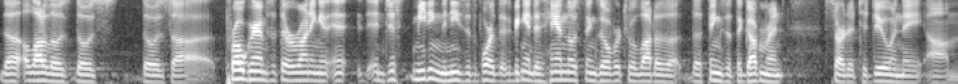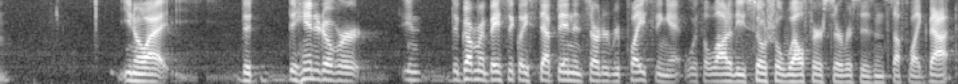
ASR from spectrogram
the, a lot of those, those, those uh, programs that they were running and, and, just meeting the needs of the poor, they began to hand those things over to a lot of the, the things that the government started to do. And they, um, you know, I, the, they handed over the government basically stepped in and started replacing it with a lot of these social welfare services and stuff like that.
